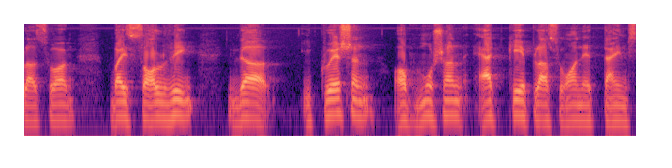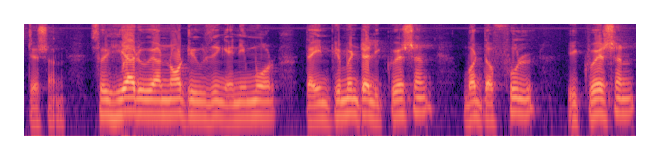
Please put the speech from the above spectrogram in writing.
plus 1 by solving the equation of motion at k plus 1 at time station. So, here we are not using anymore the incremental equation, but the full equation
